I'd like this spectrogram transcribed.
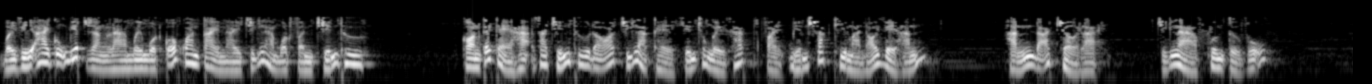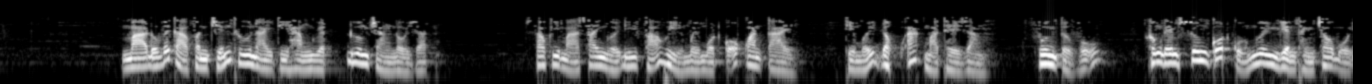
Bởi vì ai cũng biết rằng là 11 cỗ quan tài này chính là một phần chiến thư. Còn cái kẻ hạ ra chiến thư đó chính là kẻ khiến cho người khác phải biến sắc khi mà nói về hắn. Hắn đã trở lại, chính là Phương Tử Vũ. Mà đối với cả phần chiến thư này thì Hàm Nguyệt đương chẳng nổi giận. Sau khi mà sai người đi phá hủy 11 cỗ quan tài, thì mới độc ác mà thề rằng, Phương Tử Vũ, không đem xương cốt của ngươi nghiền thành cho bụi,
